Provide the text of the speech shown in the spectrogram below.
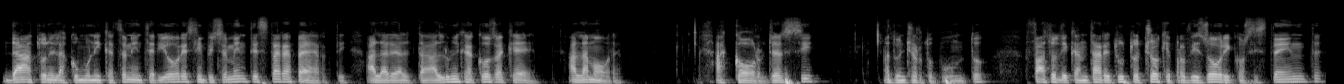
dato nella comunicazione interiore, è semplicemente stare aperti alla realtà, all'unica cosa che è, all'amore. Accorgersi, ad un certo punto, fatto decantare tutto ciò che è provvisorio, consistente,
